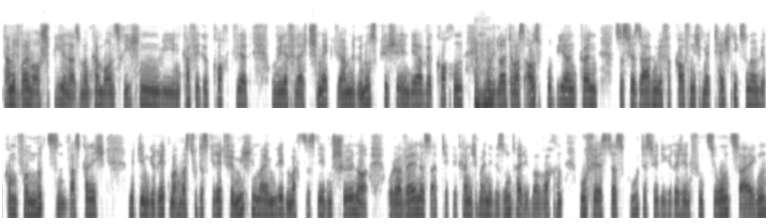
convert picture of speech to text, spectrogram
Damit wollen wir auch spielen. Also man kann bei uns riechen, wie ein Kaffee gekocht wird und wie der vielleicht schmeckt. Wir haben eine Genussküche, in der wir kochen, mhm. wo die Leute was ausprobieren können, sodass wir sagen, wir verkaufen nicht mehr Technik, sondern wir kommen vom Nutzen. Was kann ich mit dem Gerät machen? Was tut das Gerät für mich in meinem Leben? Macht es das Leben schöner? Oder Wellnessartikel? Kann ich meine Gesundheit überwachen? Wofür ist das gut, dass wir die Geräte in Funktion zeigen?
